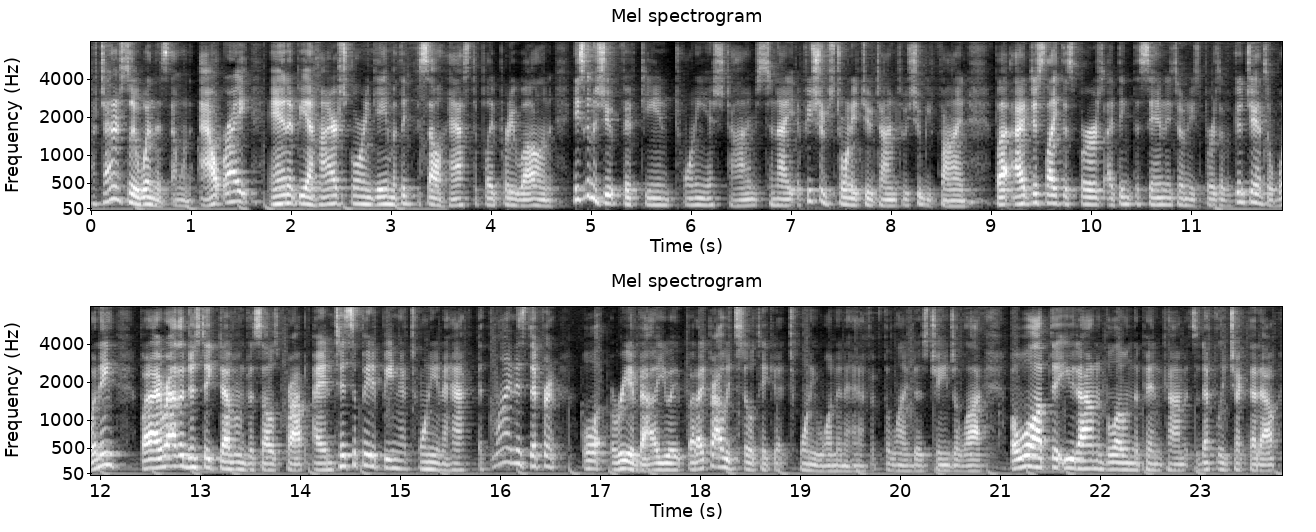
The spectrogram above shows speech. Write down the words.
potentially win this one outright and it'd be a higher scoring game. I think Vassell has to play pretty well and he's going to shoot 15, 20 ish times tonight. If he shoots 22 times, we should be fine. But I just like the Spurs. I think the San Antonio Spurs have a good chance of winning, but I'd rather just take Devin Vassell's prop. I anticipate it being at 20 and a half. If the line is different, we'll reevaluate, but I'd probably still take it at 21 and a half if the line does change a lot. But we'll update you down and below in the pin comment, so definitely check that out.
